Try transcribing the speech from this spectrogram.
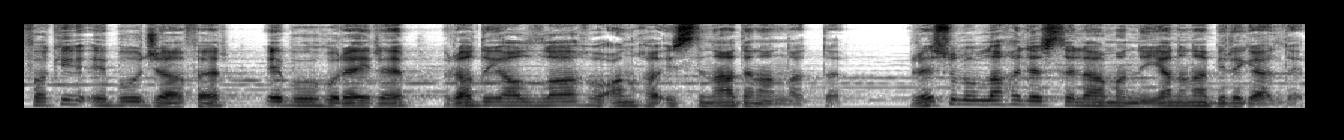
Fakih Ebu Cafer, Ebu Hureyre radıyallahu anha istinaden anlattı. Resulullah aleyhisselamın yanına biri geldi.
